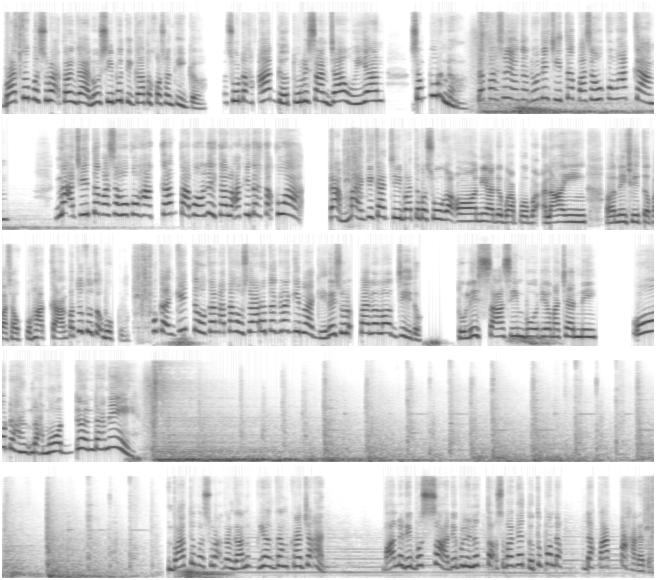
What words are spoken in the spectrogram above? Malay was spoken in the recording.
Batu bersurat Terengganu 1303. Sudah ada tulisan Jawi yang sempurna. Lepas tu yang kedua dia cerita pasal hukum hakam. Nak cerita pasal hukum hakam tak boleh kalau akidah tak kuat. Ramai lagi kaci batu bersurat. Oh ni ada berapa bak lain. Oh, ni cerita pasal hukum hakam. Lepas tu tutup buku. Bukan gitu kan nak tahu saudara tu lagi lagi. Dari sudut filologi tu. Tulisan simbol dia macam ni. Oh dah dah moden dah ni. Batu bersurat Terengganu piagam kerajaan. Mana dia besar, dia boleh letak sebagai tu. Tu pun dah, dah patah dah tu.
